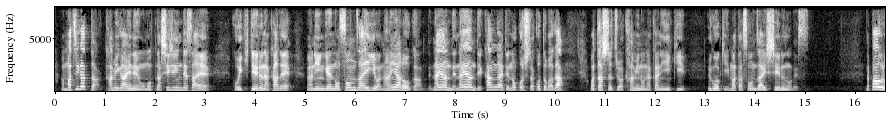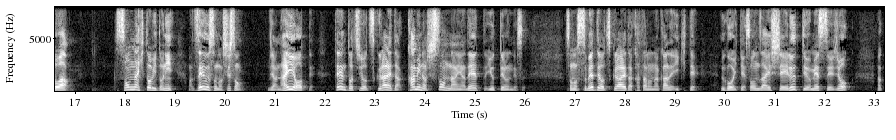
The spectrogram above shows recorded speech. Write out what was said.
間違った神概念を持った詩人でさえこう生きている中で人間の存在意義は何やろうか？って悩んで悩んで考えて残した言葉が私たちは神の中に生き動きまた存在しているのです。パウロはそんな人々にゼウスの子孫じゃないよって天と地を作られた神の子孫なんやでって言ってるんです。その全てを作られた方の中で生きて動いて存在しているっていうメッセージを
